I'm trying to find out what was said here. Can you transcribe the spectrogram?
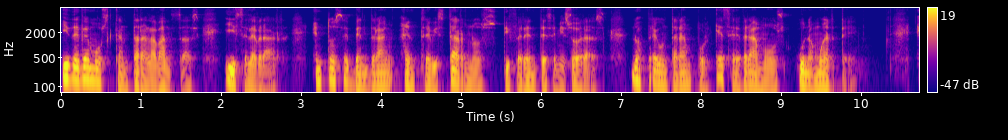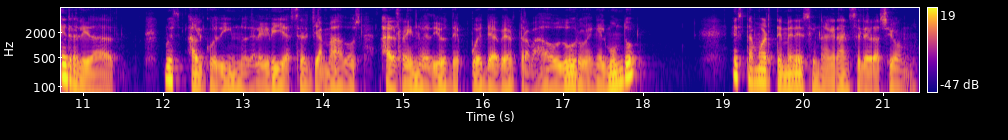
y debemos cantar alabanzas y celebrar. Entonces vendrán a entrevistarnos diferentes emisoras. Nos preguntarán por qué celebramos una muerte. En realidad, ¿no es algo digno de alegría ser llamados al reino de Dios después de haber trabajado duro en el mundo? Esta muerte merece una gran celebración.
